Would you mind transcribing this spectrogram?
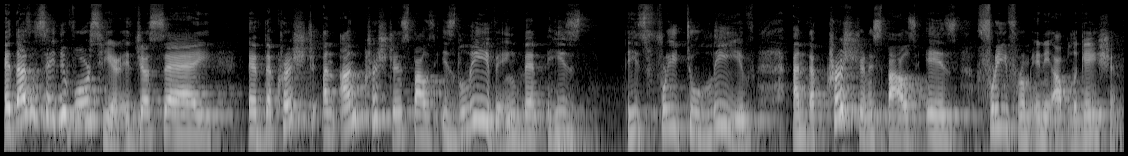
It doesn't say divorce here. It just say if the Christian, an unchristian spouse is leaving, then he's he's free to leave, and the Christian spouse is free from any obligation.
